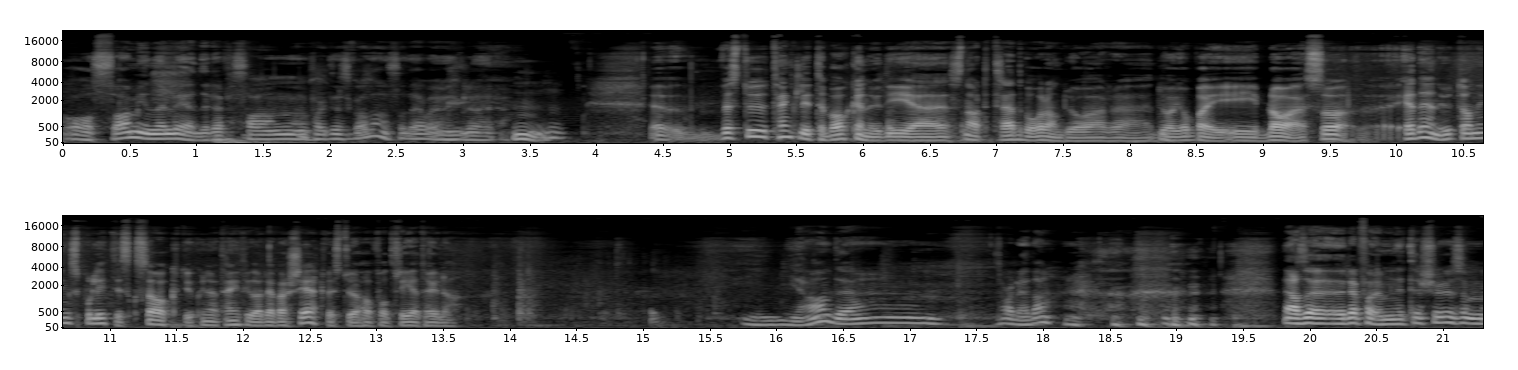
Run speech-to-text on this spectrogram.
og også av mine ledere, sa han faktisk òg, så det var jo hyggelig å høre. Mm. Eh, hvis du tenker litt tilbake nå de eh, snart 30 årene du har, eh, du har jobba i, i, bladet, så er det en utdanningspolitisk sak du kunne tenkt deg å ha reversert hvis du har fått frie tøyler? Ja, det var det, da. det altså Reform 97, som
